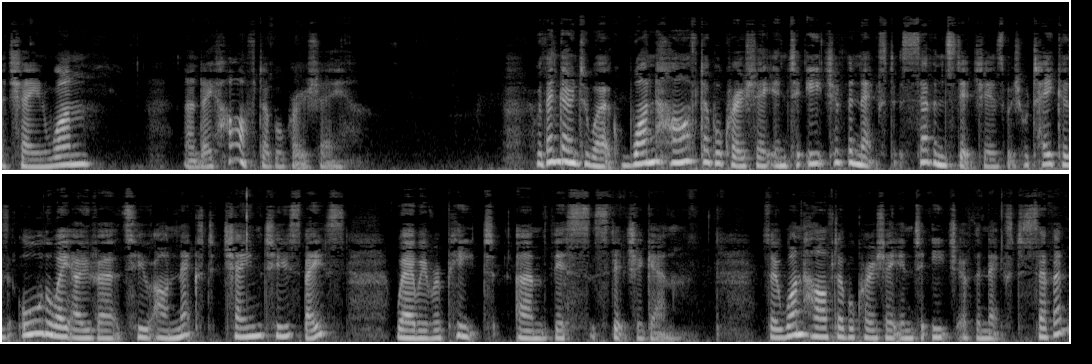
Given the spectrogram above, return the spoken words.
a chain one and a half double crochet. We're then going to work one half double crochet into each of the next seven stitches which will take us all the way over to our next chain two space where we repeat um, this stitch again so one half double crochet into each of the next seven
